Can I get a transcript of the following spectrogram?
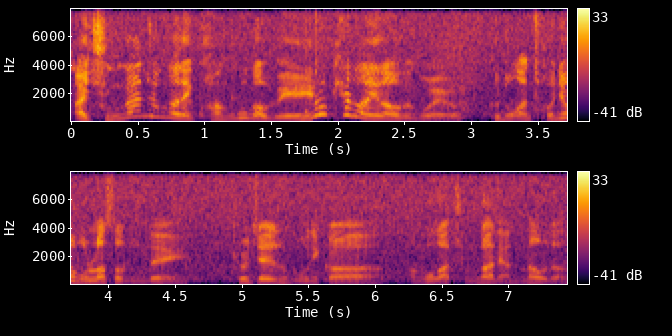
아니 중간중간에 광고가 왜 이렇게 많이 나오는 거예요? 그동안 전혀 몰랐었는데 결제해서 보니까 광고가 중간에 안 나오잖아.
